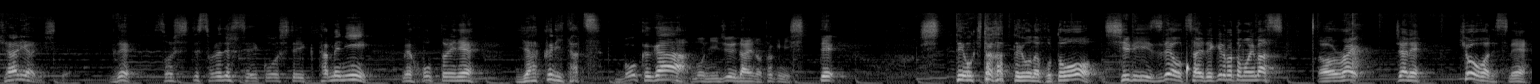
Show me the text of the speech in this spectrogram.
キャリアにしてでそしてそれで成功していくために、ね、本当にね役に立つ。僕がもう20代の時に知って知っておきたかったようなことをシリーズでお伝えできればと思います。Alright じゃあね今日はですね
